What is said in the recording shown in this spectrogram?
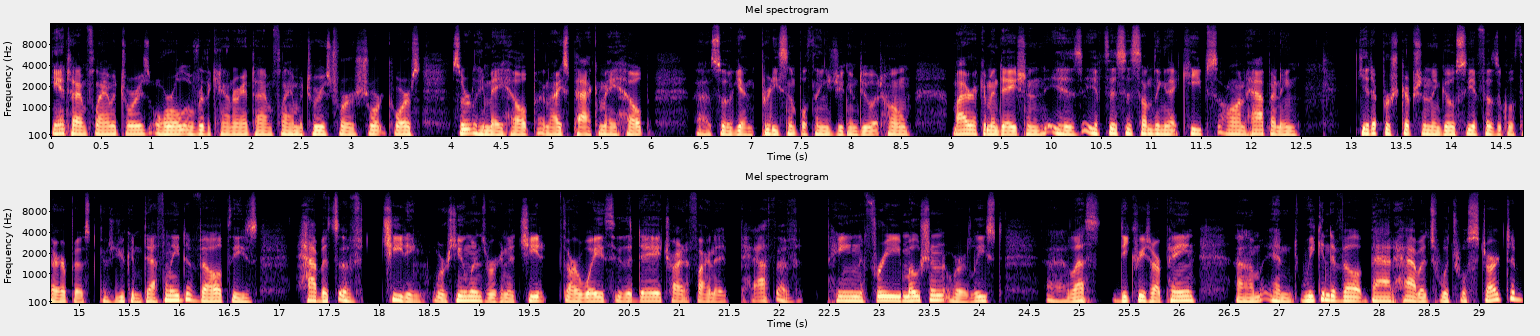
Anti-inflammatories, oral over-the-counter anti-inflammatories for a short course certainly may help. An ice pack may help. Uh, so again, pretty simple things you can do at home. My recommendation is if this is something that keeps on happening, get a prescription and go see a physical therapist because you can definitely develop these habits of cheating. We're humans, we're going to cheat our way through the day, try to find a path of pain free motion or at least uh, less decrease our pain. Um, and we can develop bad habits, which will start to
